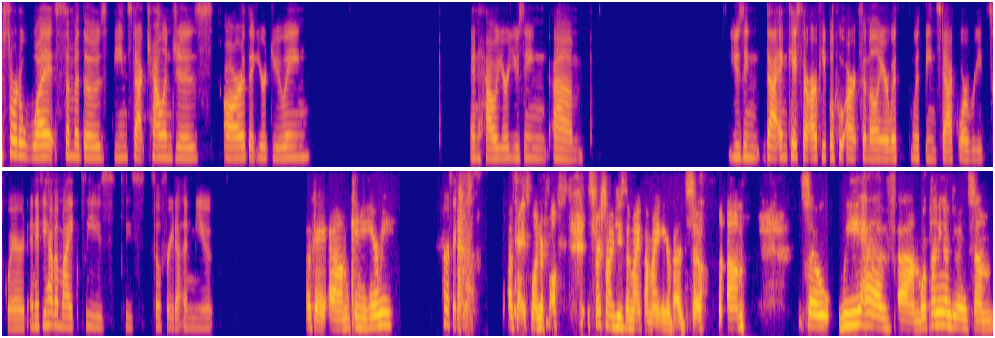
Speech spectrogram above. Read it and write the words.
sort of what some of those Beanstack challenges are that you're doing and how you're using um, using that in case there are people who aren't familiar with with Beanstack or READsquared. And if you have a mic, please, please feel free to unmute. Okay, um, can you hear me? Perfectly. okay, it's wonderful. it's the first time I've used the mic on my earbuds. So, um, so we have, um, we're planning on doing some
